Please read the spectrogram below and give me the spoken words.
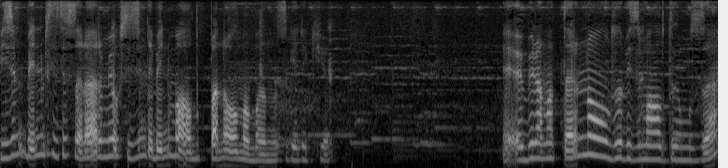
Bizim benim size zararım yok. Sizin de benim alıp bana olmamanız gerekiyor. E, öbür anahtarın ne oldu bizim aldığımıza?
